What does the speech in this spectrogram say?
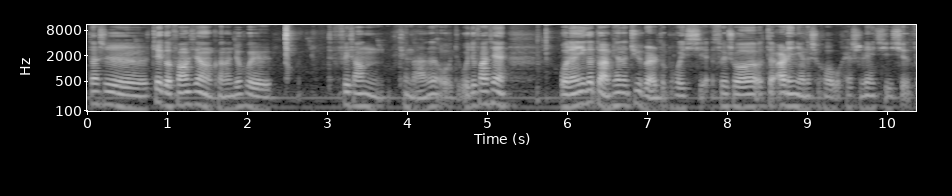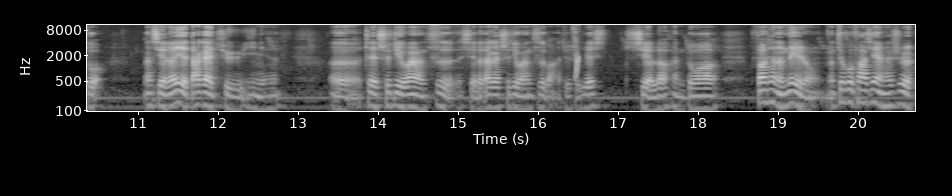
但是这个方向可能就会 非常挺难的。我我就发现，我连一个短片的剧本都不会写。所以说，在二零年的时候，我开始练习写作。那写了也大概就一年，呃，这十几万字写了大概十几万字吧，就是也写了很多方向的内容。那最后发现还是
